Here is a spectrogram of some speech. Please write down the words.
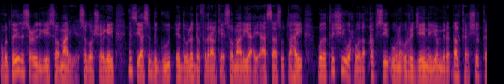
boqortooyada sacuudiga iyo soomaaliya isagoo sheegay in siyaasadda guud ee dowladda federaalk ee soomaaliya ay aasaas u tahay wadatashi waxwada qabsi uuna u rajaynayo miro dhalka shirka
